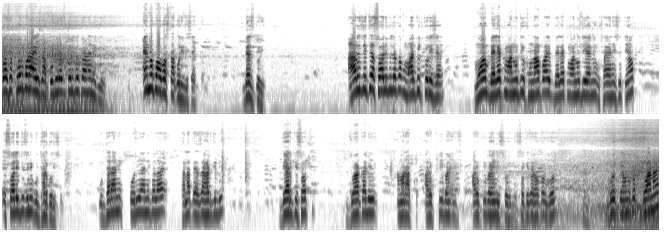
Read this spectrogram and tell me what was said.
কৈছে, ক'ৰ পৰা আহিছা? কবিৰাজ কৰিবৰ কাৰণে নেকি? এনেকুৱা অৱস্থা কৰি দিছে একদম, বেজ কৰি আৰু যেতিয়া ছোৱালীবিলাকক মাৰপিট কৰিছে, মই বেলেগ মানুহ দি শুনা পাই, বেলেগ মানুহ দি আমি উঠাই আনিছোঁ, তেওঁক এই ছোৱালী দুজনীক উদ্ধাৰ কৰিছোঁ। উদ্ধাৰ আনি, কৰি আনি পেলাই থানাত এজাহাৰ দিলোঁ। দিয়াৰ পিছত যোৱাকালি আমাৰ আৰক্ষী বাহিনী আৰক্ষী বাহিনীৰ চকী- চকীদাৰসকল গ'ল। গৈ তেওঁলোকক পোৱা নাই।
